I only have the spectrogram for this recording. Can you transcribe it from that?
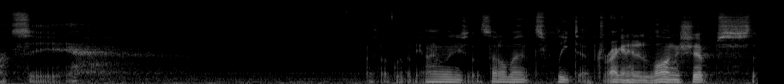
let's see. Folk live on the island, use the settlement, fleet of dragon-headed longships. The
